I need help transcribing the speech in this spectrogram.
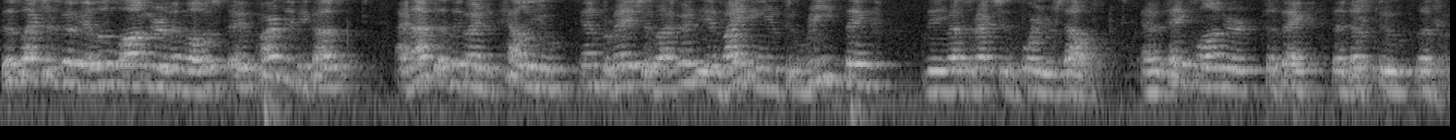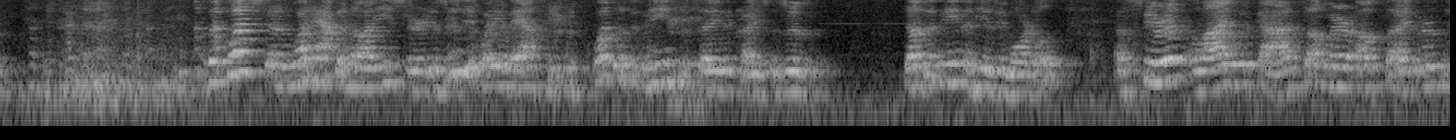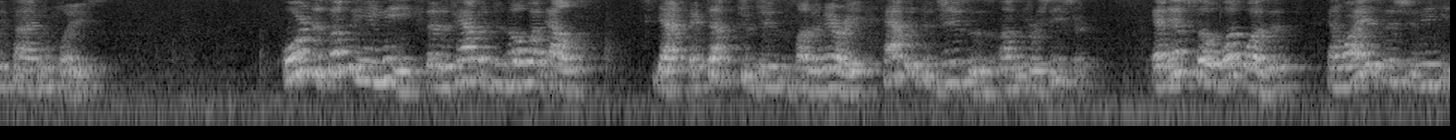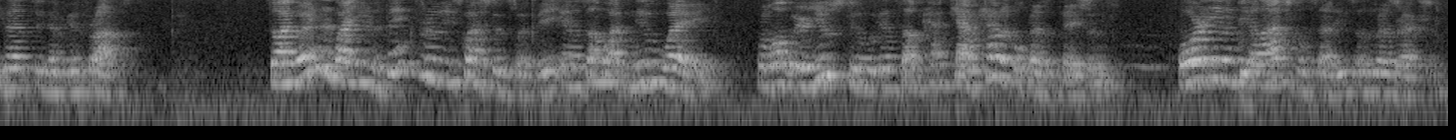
This lecture is going to be a little longer than most, and partly because I'm not simply going to tell you information, but I'm going to be inviting you to rethink the resurrection for yourself. And it takes longer to think than just to listen. the question, what happened on Easter, is really a way of asking, what does it mean to say that Christ is risen? Does it mean that he is immortal, a spirit alive with God somewhere outside earthly time and place? Or did something unique that has happened to no one else yet, except to Jesus' mother Mary, happen to Jesus on the first Easter? And if so, what was it? And why is this unique event significant for us? So I'm going to invite you to think through these questions with me in a somewhat new way from what we're used to in some catechetical presentations or even theological studies of the resurrection.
